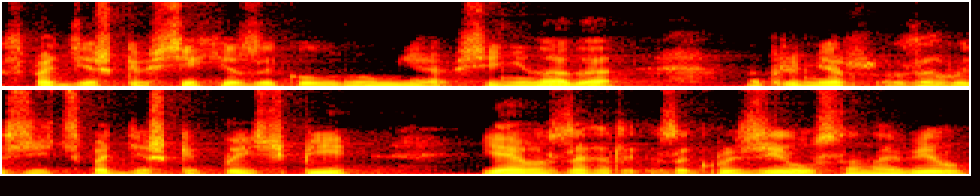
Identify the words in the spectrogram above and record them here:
с поддержкой всех языков. Ну, мне все не надо. Например, загрузить с поддержкой PHP. Я его загрузил, установил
